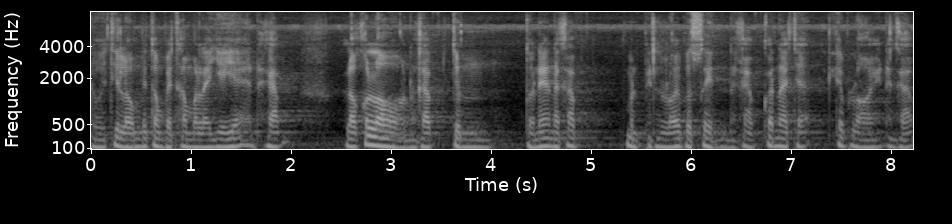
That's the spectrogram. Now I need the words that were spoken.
โดยที่เราไม่ต้องไปทำอะไรเยอะแยะนะครับ เราก็รอนะครับจนตัวนี้นะครับมันเป็นร้อยเปอร์เซ็นต์นะครับก็น่าจะเรียบร้อยนะครับ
